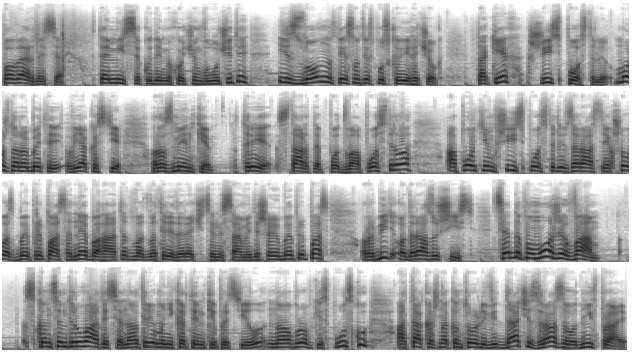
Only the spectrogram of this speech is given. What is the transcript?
повернеться те місце, куди ми хочемо влучити, і знов натиснути спусковий гачок. Таких 6 пострілів. Можна робити в якості розминки 3 старти по 2 постріла, а потім 6 пострілів за раз. Якщо у вас боєприпаса небагато, 2-3, до речі, це не самий дешевий боєприпас, робіть одразу 6. Це допоможе вам сконцентруватися на отриманні картинки прицілу, на обробці спуску, а також на контролі віддачі зразу в одній вправі.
